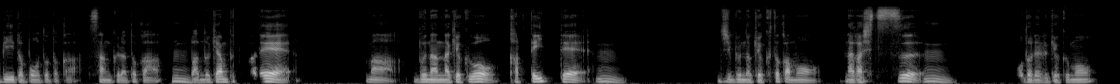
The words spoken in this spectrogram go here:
ビートポートとかサンクラとかうん。バンドキャンプとかでまあ無難な曲を買っていってうん。自分の曲とかも流しつつうん。踊れる曲も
